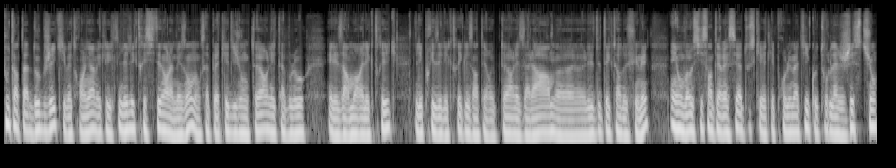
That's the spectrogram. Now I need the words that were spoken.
tout un tas d'objets qui vont être en lien avec l'électricité dans la maison. Donc ça peut être les disjoncteurs, les tableaux et les armoires électriques, les prises électriques, les interrupteurs, les alarmes, euh, les détecteurs de fumée. Et on va aussi s'intéresser à tout ce qui va être les problématiques autour de la gestion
